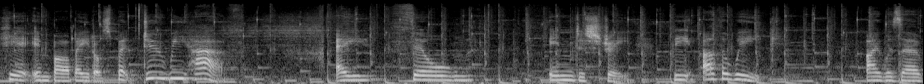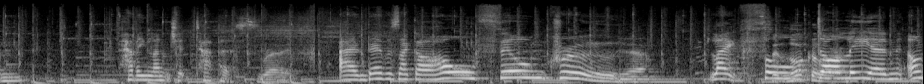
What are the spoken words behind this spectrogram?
here in Barbados, but do we have a film industry? The other week, I was um, having lunch at Tapas, Right. and there was like a whole film crew, Yeah. Like full dolly and oh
